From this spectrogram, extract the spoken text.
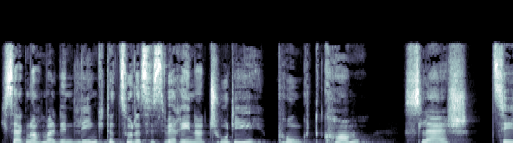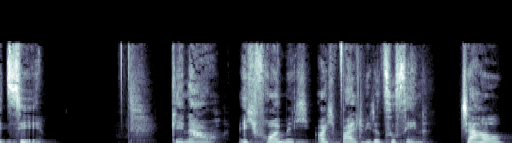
Ich sage nochmal den Link dazu, das ist verenachudi.com slash cc. Genau, ich freue mich, euch bald wieder zu sehen. Ciao!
